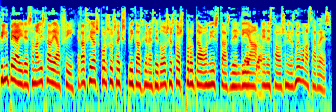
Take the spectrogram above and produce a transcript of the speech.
Felipe Aires, analista de AFI, gracias por sus explicaciones de todos estos protagonistas del día en Estados Unidos. Muy buenas tardes.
